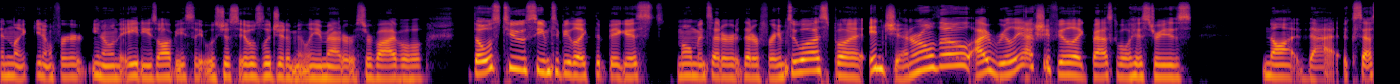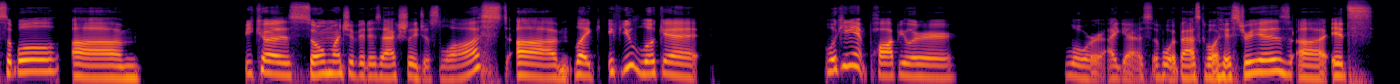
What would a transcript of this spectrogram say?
and like you know for you know in the 80s obviously it was just it was legitimately a matter of survival. Those two seem to be like the biggest moments that are that are framed to us but in general though i really actually feel like basketball history is not that accessible um because so much of it is actually just lost um like if you look at looking at popular lore i guess of what basketball history is uh it's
